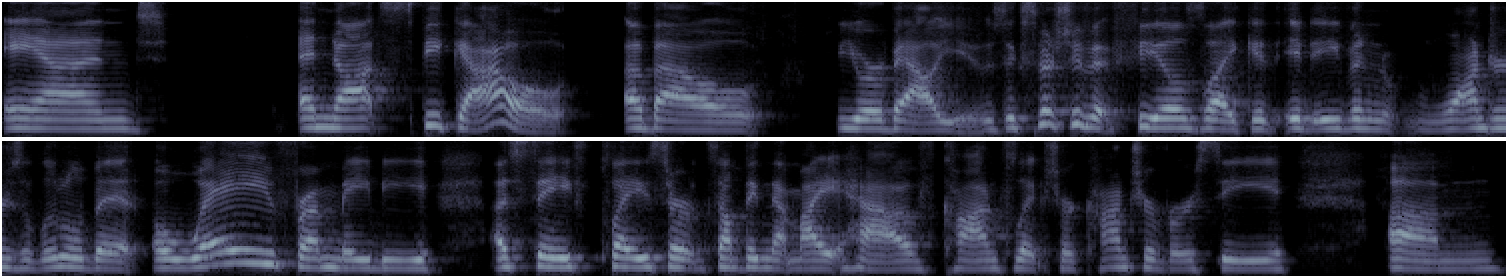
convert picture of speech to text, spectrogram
and and not speak out about your values especially if it feels like it, it even wanders a little bit away from maybe a safe place or something that might have conflict or controversy. Um,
